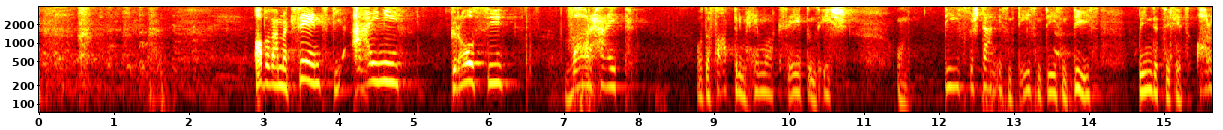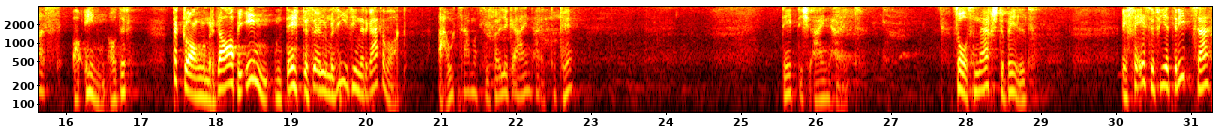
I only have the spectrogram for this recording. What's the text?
Aber wenn wir sehen, die eine große Wahrheit, die der Vater im Himmel sieht und ist, und dies Verständnis und dies und dies und dies, bindet sich jetzt alles an ihn, oder? Dann gelangen wir da bei ihm und dort sollen wir sein, in seiner Gegenwart. Auch zusammen zur völligen Einheit, okay? Dort ist Einheit. So, das nächste Bild. Epheser 4,13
